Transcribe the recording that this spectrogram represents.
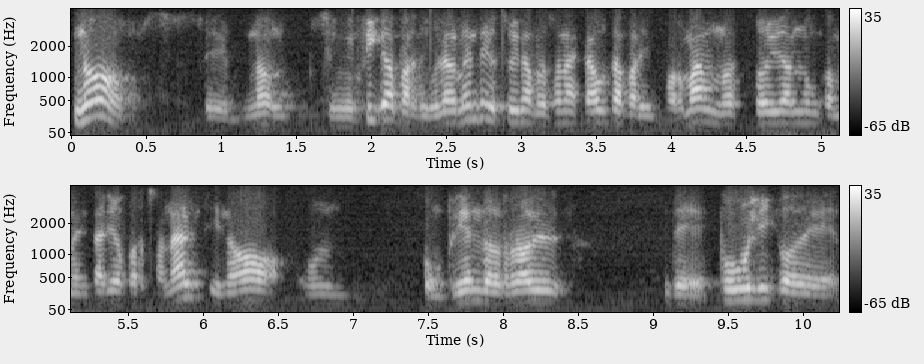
No, no significa particularmente que soy una persona cauta para informar, no estoy dando un comentario personal, sino un, cumpliendo el rol de público de,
